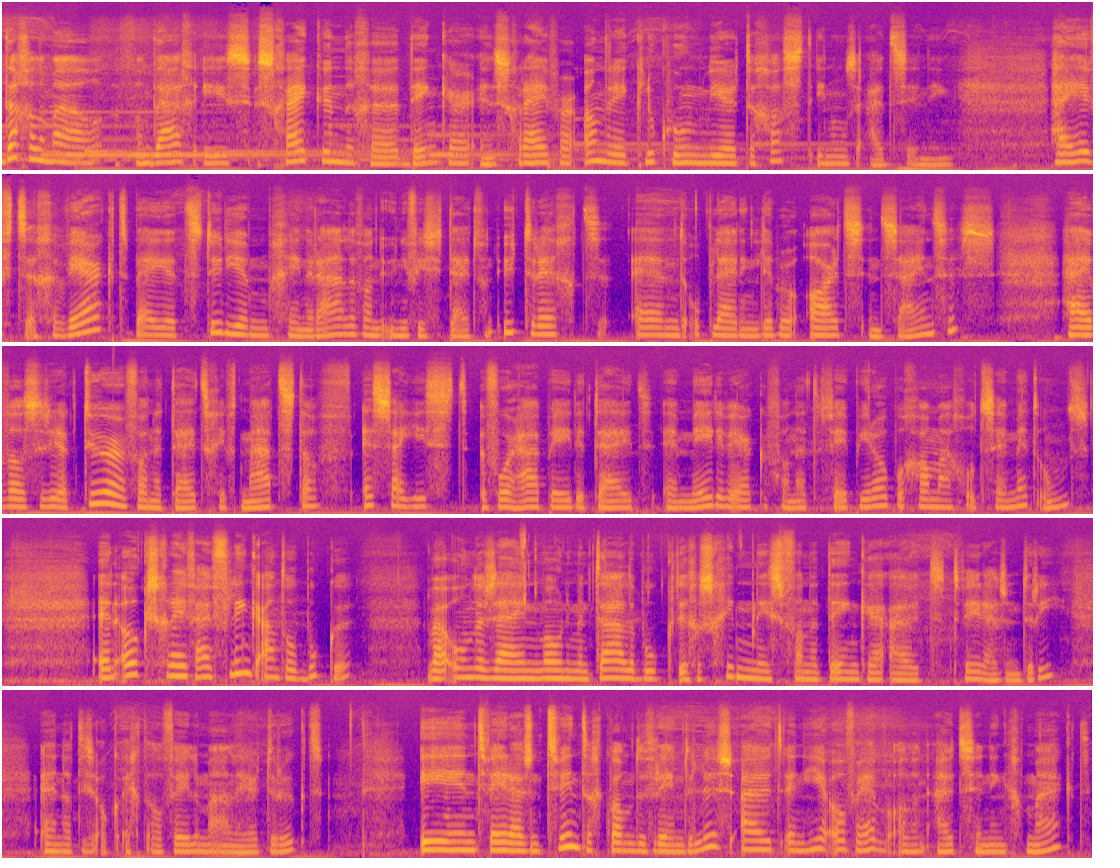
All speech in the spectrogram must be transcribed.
Dag allemaal, vandaag is scheikundige denker en schrijver André Kloekhoen weer te gast in onze uitzending. Hij heeft gewerkt bij het Studium Generale van de Universiteit van Utrecht en de opleiding Liberal Arts and Sciences. Hij was redacteur van het tijdschrift Maatstaf, essayist voor HP De Tijd en medewerker van het VPRO-programma God zij met ons. En ook schreef hij flink aantal boeken, waaronder zijn monumentale boek De geschiedenis van het denken uit 2003. En dat is ook echt al vele malen herdrukt. In 2020 kwam De Vreemde Lus uit en hierover hebben we al een uitzending gemaakt.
